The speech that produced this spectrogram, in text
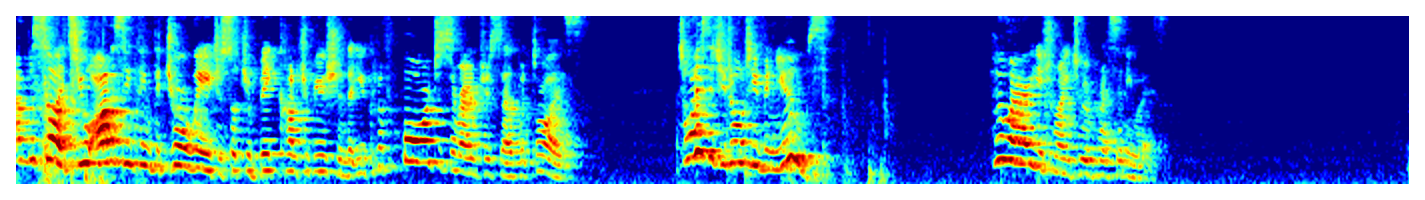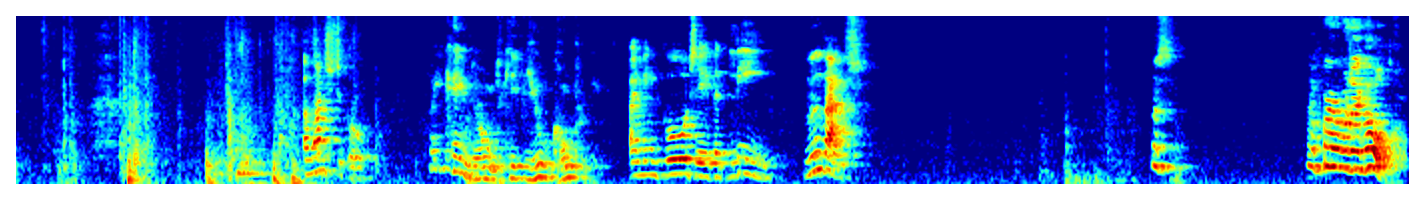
And besides, you honestly think that your wage is such a big contribution that you could afford to surround yourself with toys. Toys that you don't even use. Who are you trying to impress, anyways? I want you to go. I came down to keep you company. I mean, go, David, leave. Move out. Listen, where would I go?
